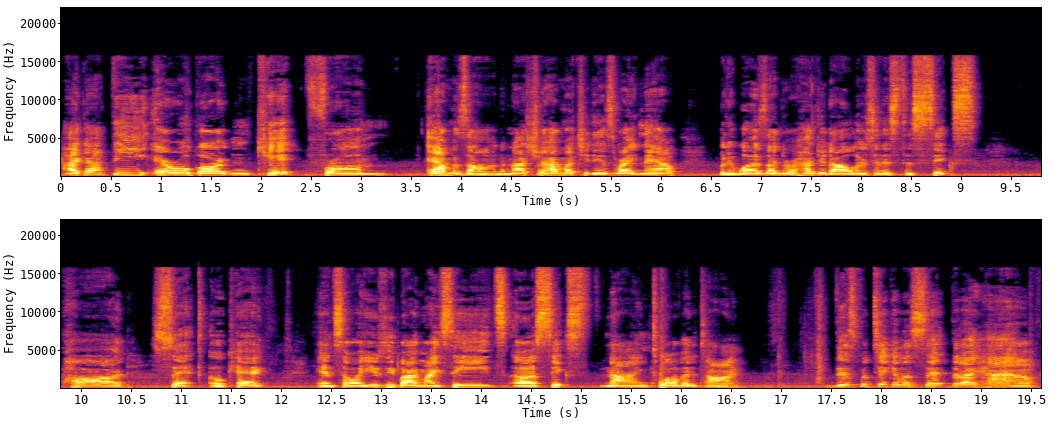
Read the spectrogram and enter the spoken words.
I got the AeroGarden kit from Amazon. I'm not sure how much it is right now, but it was under a $100 and it's the six pod set, okay? And so I usually buy my seeds uh, 6, nine, twelve at a time. This particular set that I have,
